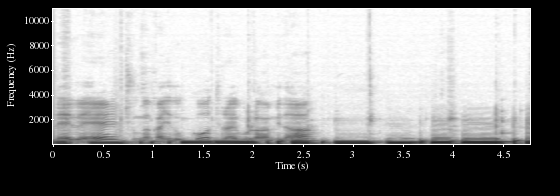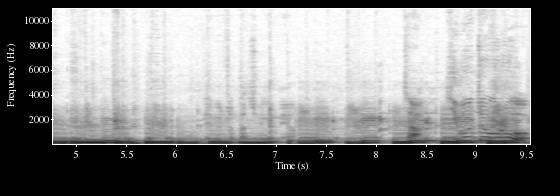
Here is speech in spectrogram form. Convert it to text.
레벨 중간까지 놓고 드라이브 올라갑니다. 레벨 좀 낮춰야겠네요. 자 기본적으로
